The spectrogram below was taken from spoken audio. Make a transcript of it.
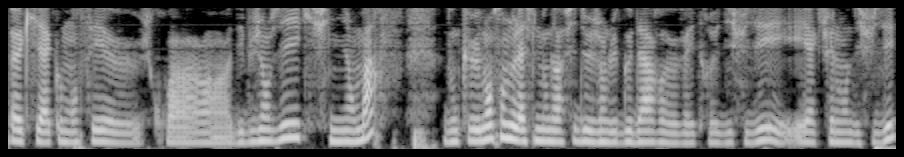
ah. euh, qui a commencé, je crois, début janvier, qui finit en mars. Donc l'ensemble de la filmographie de Jean-Luc Godard va être diffusée et, actuellement diffusée.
